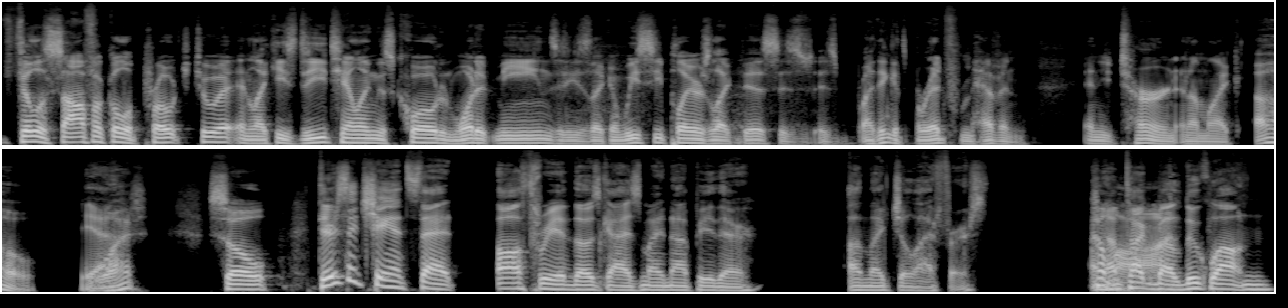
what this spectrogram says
philosophical approach to it. And like he's detailing this quote and what it means. And he's like, and we see players like this is, is I think it's bread from heaven. And you turn and I'm like, oh, Yeah. what? So There's a chance that all three of those guys might not be there on like July 1st. And I'm talking about Luke Walton,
